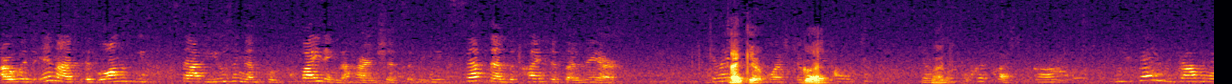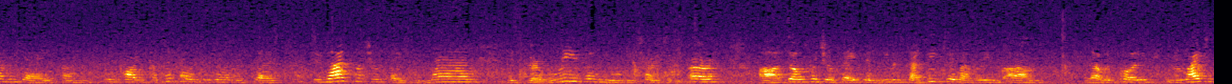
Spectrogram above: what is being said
are within us as long as we stop using them for fighting the hardships. If we accept them, the koyachs are there. Can I Thank you. question? Go ahead. Oh, just- ahead. A quick question. Um, we say we daven every day from in part, particularly the Zohar that says, "Do not put your faith in man; his spirit will leave him; you will return to the earth. Uh, don't put your faith in even tzaddikim." I believe um, that was quoted. "And the righteous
